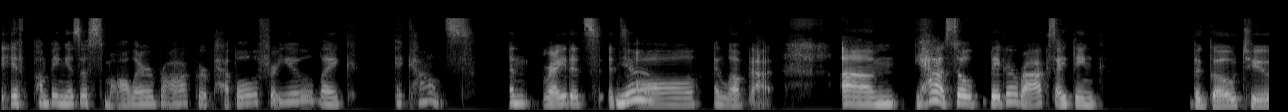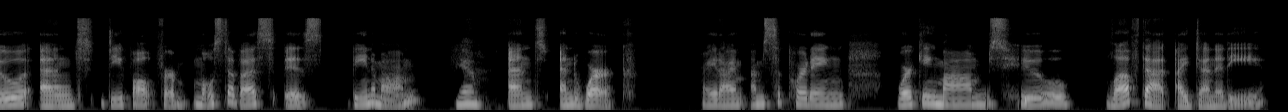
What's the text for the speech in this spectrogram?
if pumping is a smaller rock or pebble for you, like it counts. And right, it's, it's yeah. all, I love that. Um, yeah. So bigger rocks, I think the go-to and default for most of us is being a mom yeah. and and work right? I'm i'm supporting working moms who love that identity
